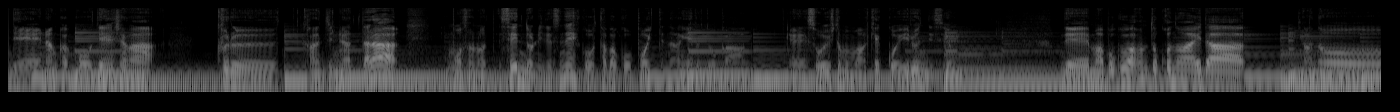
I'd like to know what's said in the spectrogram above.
でなんかこう電車が来る感じになったらもうその線路にですねこうタバコをポイって投げるとか、えー、そういう人もまあ結構いるんですよ。でまあ僕は本当この間あのー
